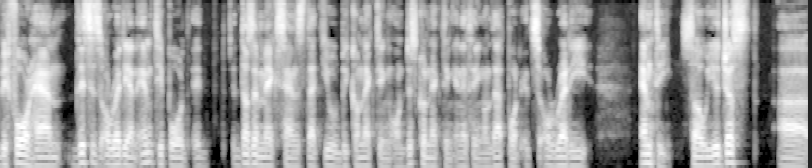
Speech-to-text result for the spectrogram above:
beforehand this is already an empty port, it, it doesn't make sense that you will be connecting or disconnecting anything on that port. It's already empty. So you just uh,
